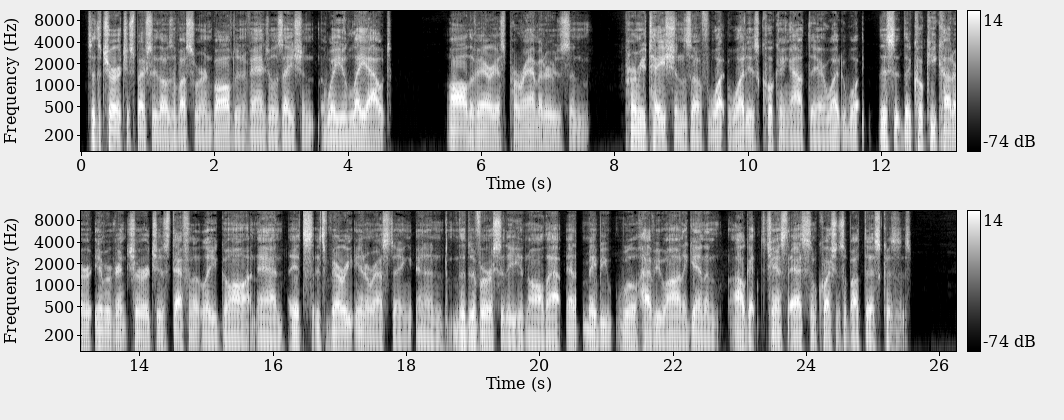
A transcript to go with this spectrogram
to the church, especially those of us who are involved in evangelization, where you lay out all the various parameters and permutations of what what is cooking out there, what what this the cookie cutter immigrant church is definitely gone and it's it's very interesting and the diversity and all that and maybe we'll have you on again and I'll get the chance to ask some questions about this because it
